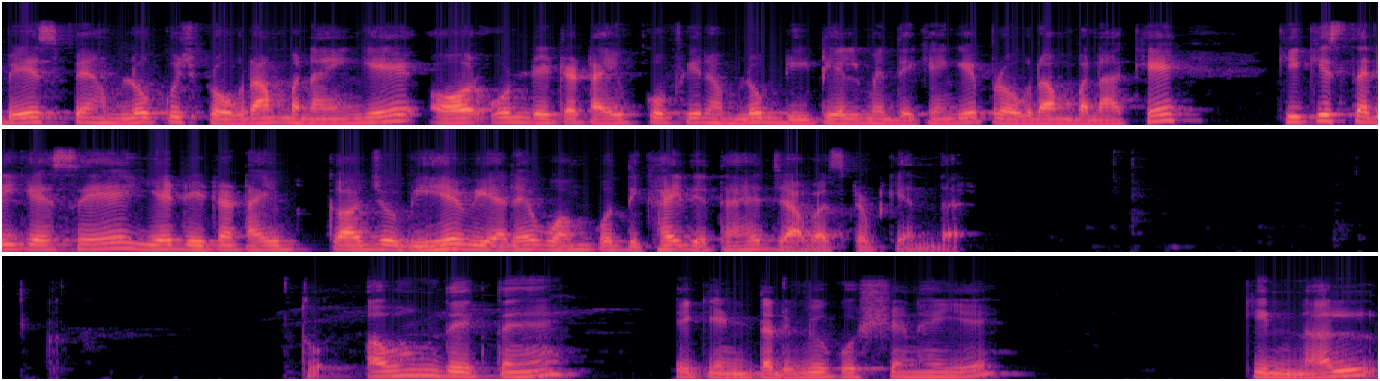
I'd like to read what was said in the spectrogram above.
बेस पे हम लोग कुछ प्रोग्राम बनाएँगे और उन डेटा टाइप को फिर हम लोग डिटेल में देखेंगे प्रोग्राम बना के। कि किस तरीके से ये डेटा टाइप का जो बिहेवियर है वो हमको दिखाई देता है जावास्क्रिप्ट के अंदर। तो अब हम देखते हैं, एक इंटरव्यू क्वेश्चन है ये, कि नल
